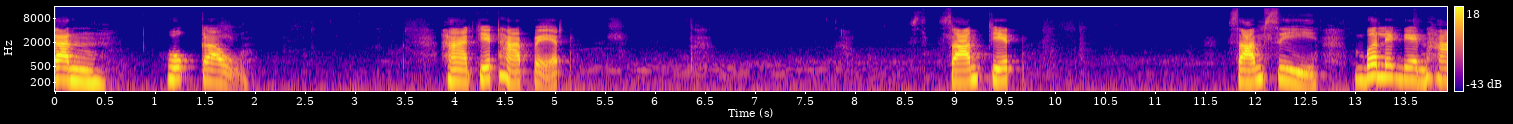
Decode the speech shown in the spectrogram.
กันหกเก้าหาเจ็ดหาแปดสามเจ็ดสามสี่เบิร์ดเล็กเด่นห้า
